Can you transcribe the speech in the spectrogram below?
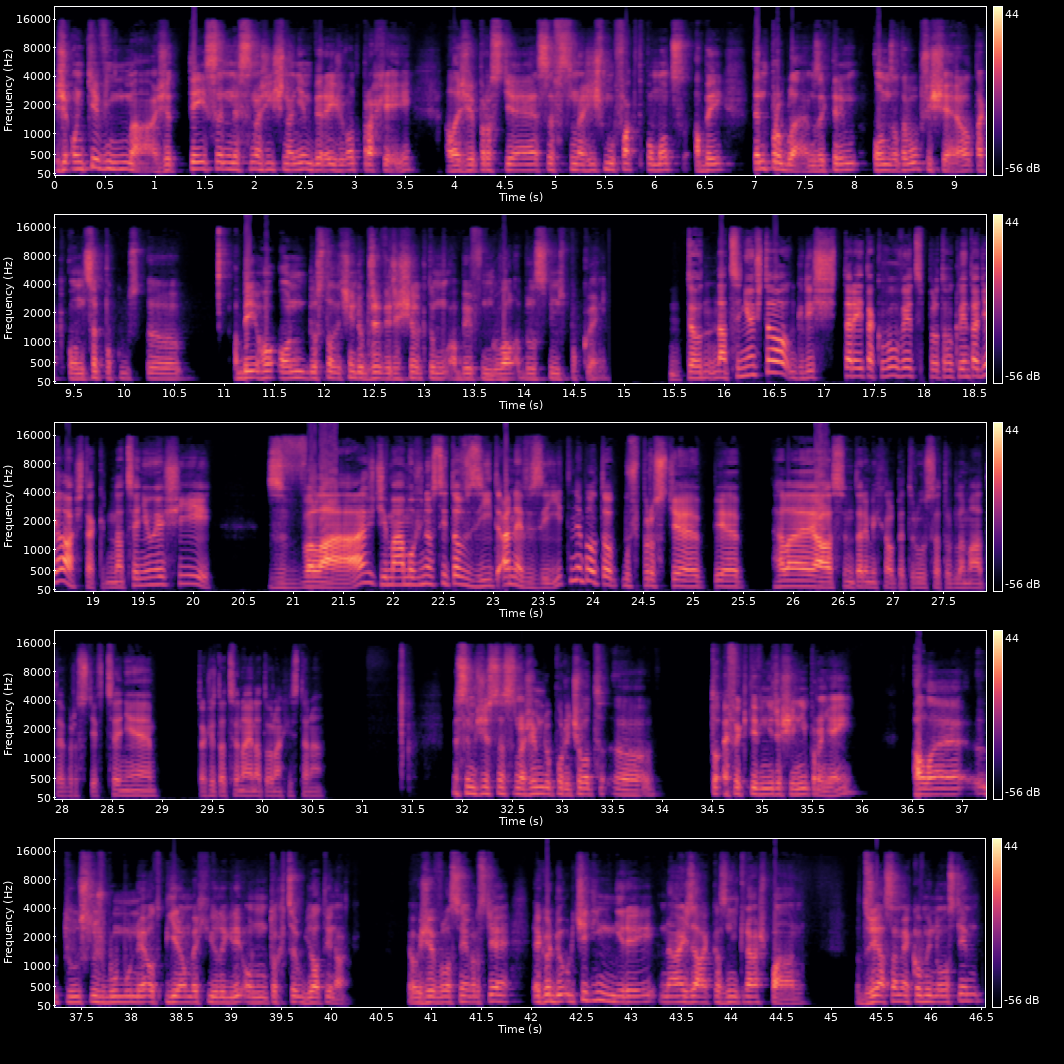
že on tě vnímá, že ty se nesnažíš na něm vyrejžovat prachy, ale že prostě se snažíš mu fakt pomoct, aby ten problém, ze kterým on za tebou přišel, tak on se pokus, uh, aby ho on dostatečně dobře vyřešil k tomu, aby fungoval a byl s ním spokojený. To naceňuješ to, když tady takovou věc pro toho klienta děláš, tak naceňuješ ji zvlášť, že má možnost si to vzít a nevzít, nebo to už prostě je hele, já jsem tady Michal Petrus a tohle máte prostě v ceně, takže ta cena je na to nachystaná. Myslím, že se snažím doporučovat uh, to efektivní řešení pro něj, ale tu službu mu neodpírám ve chvíli, kdy on to chce udělat jinak. Jo, že vlastně prostě jako do určitý míry náš zákazník, náš pán, protože já jsem jako v minulosti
